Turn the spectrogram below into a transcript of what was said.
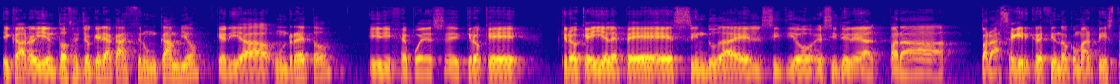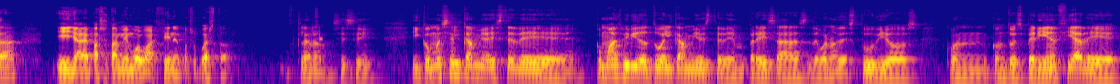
y, claro, y entonces yo quería hacer un cambio, quería un reto y dije, pues eh, creo que creo que ILP es sin duda el sitio, el sitio ideal para, para seguir creciendo como artista y ya de paso también vuelvo al cine, por supuesto. Claro, sí, sí. ¿Y cómo es el cambio este de... ¿Cómo has vivido tú el cambio este de empresas, de, bueno, de estudios, con, con tu experiencia de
